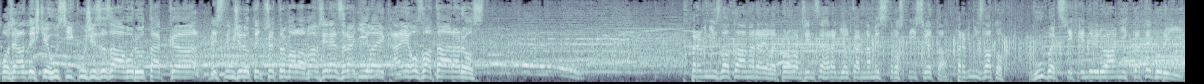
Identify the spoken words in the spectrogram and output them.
pořád ještě husí kůži ze závodu, tak uh, myslím, že doteď přetrvala Vavřinec Hradílek a jeho zlatá radost. První zlatá medaile pro Vavřince Hradílka na mistrovství světa. První zlato vůbec v těch individuálních kategoriích.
